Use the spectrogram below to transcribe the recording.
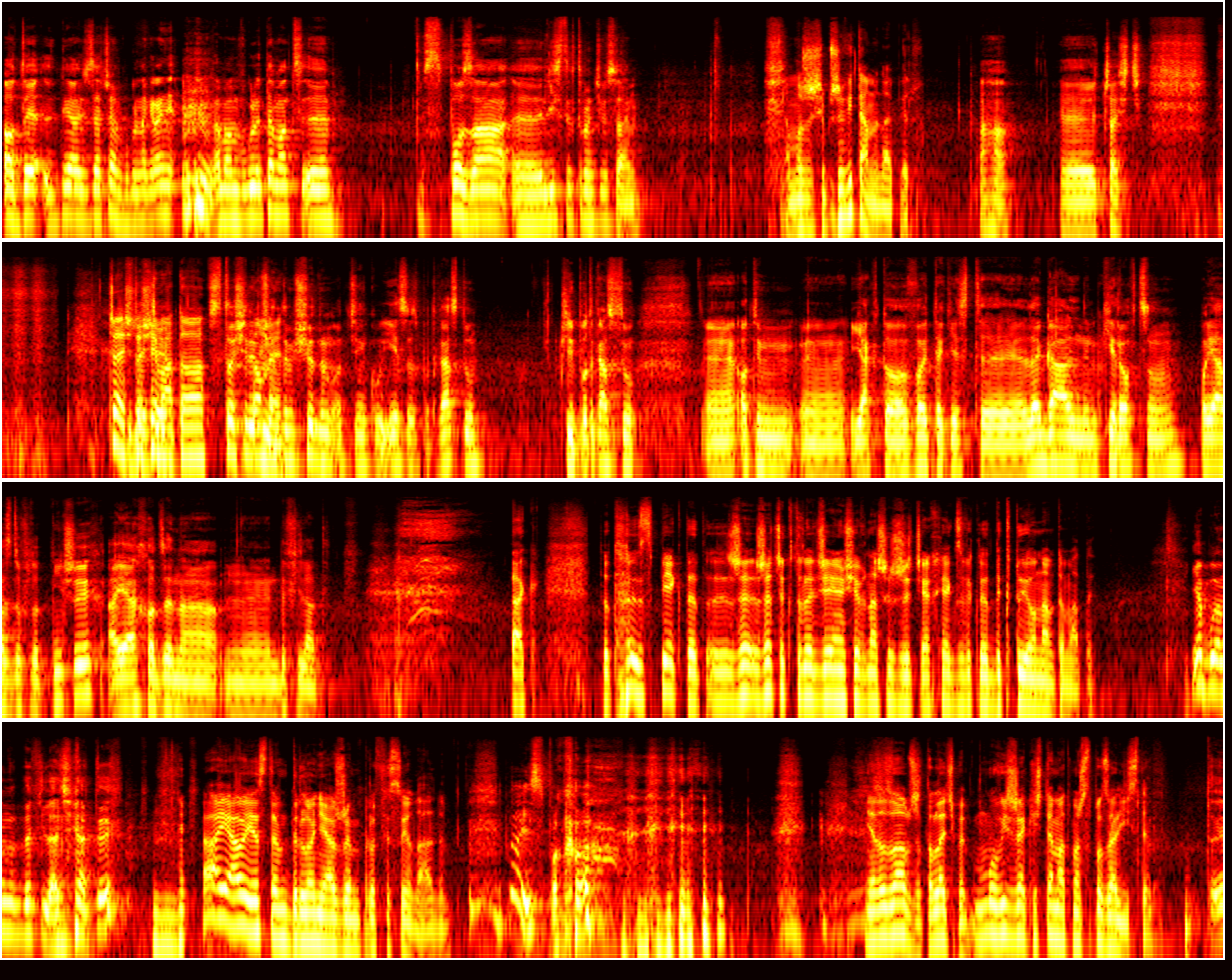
O, to ja, to ja zacząłem w ogóle nagranie, a mam w ogóle temat y, spoza y, listy, którą ci wysłałem. A może się przywitamy najpierw? Aha. Y, cześć. Cześć, to się ma to. W 177 odcinku Jesus Podcastu, czyli podcastu e, o tym, e, jak to Wojtek jest e, legalnym kierowcą pojazdów lotniczych, a ja chodzę na defilady. Tak. To, to jest piękne. Rzeczy, które dzieją się w naszych życiach, jak zwykle dyktują nam tematy. Ja byłem na defiladzie, a ty? A ja jestem droniarzem profesjonalnym. No i spoko. Nie, no dobrze, to lećmy. Mówisz, że jakiś temat masz spoza listy.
